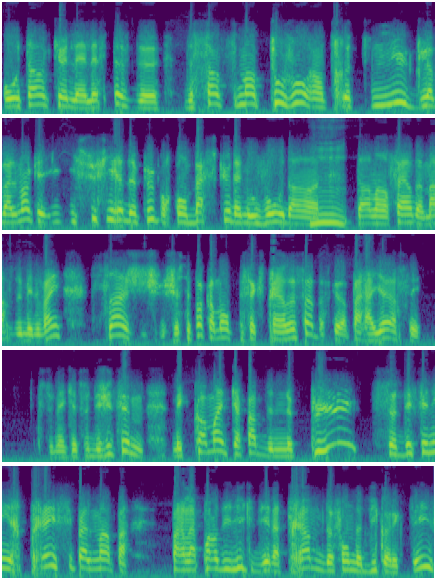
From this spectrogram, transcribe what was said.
autant que l'espèce de, de sentiment toujours entretenu globalement qu'il suffirait de peu pour qu'on bascule à nouveau dans, mm. dans l'enfer de mars 2020. Ça, je ne sais pas comment on peut s'extraire de ça, parce que par ailleurs, c'est c'est une inquiétude légitime, mais comment être capable de ne plus se définir principalement par par la pandémie qui devient la trame de fond de notre vie collective,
